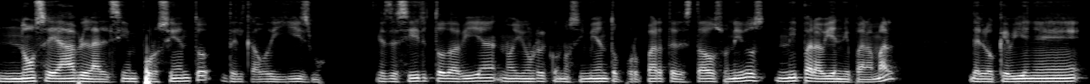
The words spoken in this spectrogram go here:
no se habla al 100% del caudillismo. Es decir, todavía no hay un reconocimiento por parte de Estados Unidos, ni para bien ni para mal, de lo que viene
